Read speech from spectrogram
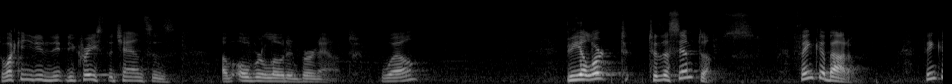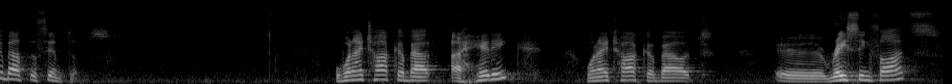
So, what can you do to decrease the chances of overload and burnout? Well, be alert to the symptoms. Think about them. Think about the symptoms. When I talk about a headache, when I talk about uh, racing thoughts,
